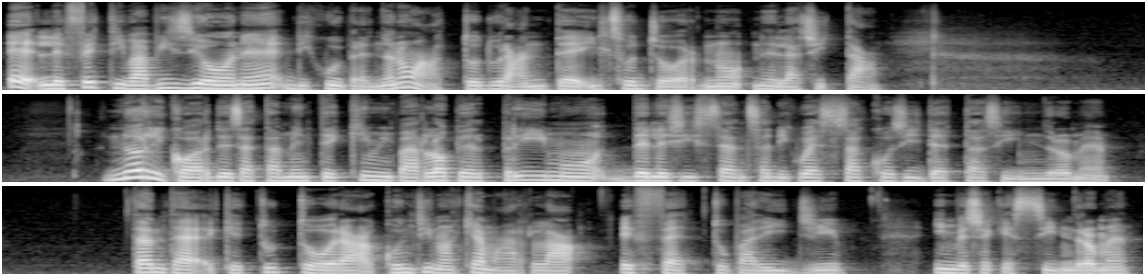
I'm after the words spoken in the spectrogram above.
e l'effettiva visione di cui prendono atto durante il soggiorno nella città. Non ricordo esattamente chi mi parlò per primo dell'esistenza di questa cosiddetta sindrome, tant'è che tuttora continuo a chiamarla effetto Parigi invece che sindrome.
